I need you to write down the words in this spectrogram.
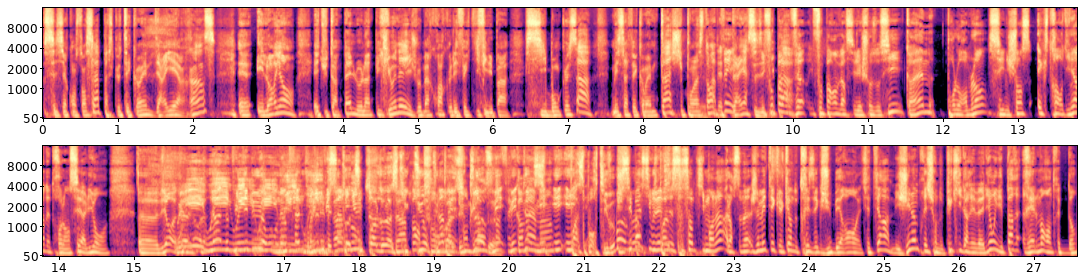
ces circonstances-là, parce que tu es quand même derrière Reims et, et Lorient, et tu t'appelles l'Olympique Lyonnais. Je veux bien croire que l'effectif il est pas si bon que ça, mais ça fait quand même tâche pour l'instant d'être derrière ces il faut pas, équipes-là. renver- il faut pas renverser les choses aussi, quand même. Pour Laurent Blanc, c'est une chance extraordinaire d'être relancé à Lyon. hein. Euh, dire- Oui, euh, oui, là, depuis oui, le début, oui, on est en oui, train de oui, dire mais toi, tu parles de la structure, tu parles du club. Mais, mais quand de- même, hein. et- et- Pas sportivement. Je sais pas hein. si vous avez ce sentiment-là. Alors, ça n'a jamais été quelqu'un de très exubérant, etc. Mais j'ai l'impression, depuis qu'il arrive à Lyon, il n'est pas réellement rentré dedans.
